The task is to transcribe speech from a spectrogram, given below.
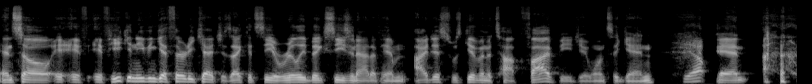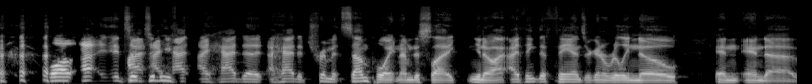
And so if if he can even get 30 catches, I could see a really big season out of him. I just was given a top five BJ once again. Yep. And well, I, it's I, I, had, I, had, to I had to trim at some point, and I'm just like, you know, I, I think the fans are going to really know and and uh,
